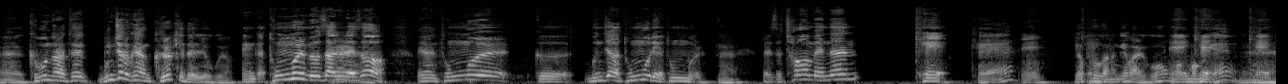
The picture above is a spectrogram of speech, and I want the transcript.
예, 그분들한테 문제를 그냥 그렇게 내려고요. 그러니까 동물 묘사를 네. 해서 그냥 동물 그 문제가 동물이에요, 동물. 네. 그래서 처음에는 개. 개 예. 옆으로 가는 게 말고 예, 멍멍 개. 개. 예. 개.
